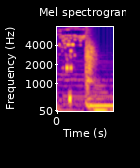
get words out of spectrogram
Thanks.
